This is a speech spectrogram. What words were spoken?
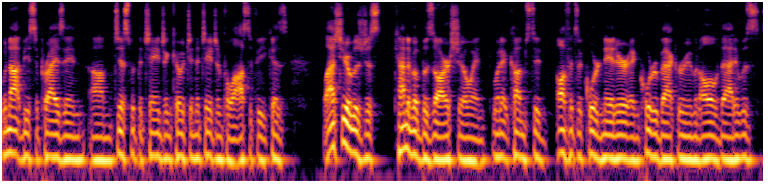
would not be surprising. Um, just with the change in coaching, the change in philosophy, because last year was just kind of a bizarre showing when it comes to offensive coordinator and quarterback room and all of that. It was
